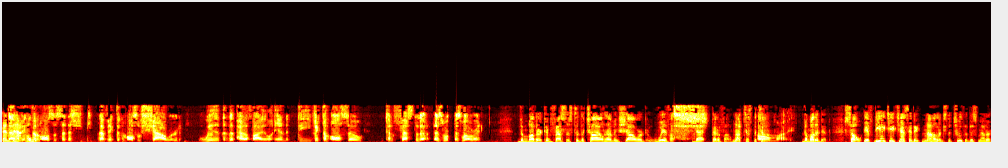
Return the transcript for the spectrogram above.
and that, that, victim hold on. also said that she, that victim also showered with the pedophile, and the victim also confessed to that as as well, right? The mother confesses to the child having showered with that pedophile, not just the child. Oh! The mother did. So, if DHHS had acknowledged the truth of this matter,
